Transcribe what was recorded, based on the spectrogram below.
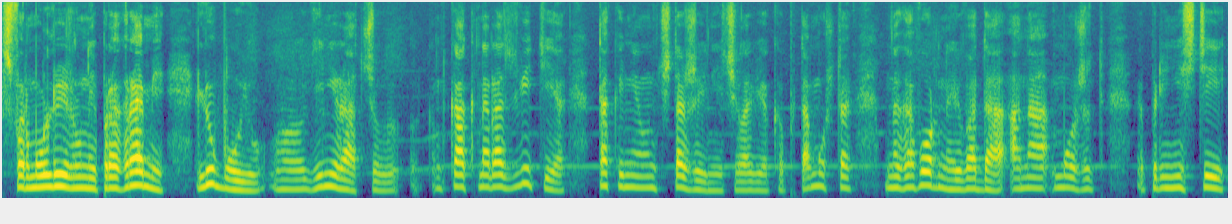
сформулированной программе любую э, генерацию, как на развитие, так и на уничтожение человека, потому что многоворная вода, она может принести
